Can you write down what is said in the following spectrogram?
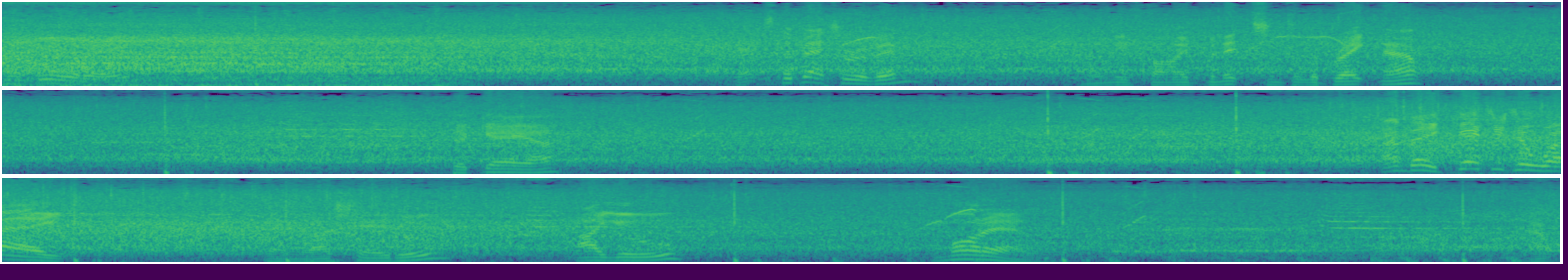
Tabore. Gets the better of him. Only five minutes until the break now. De Gea. And they get it away. Benoit Cheyrou. Ayew. Morel. Out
